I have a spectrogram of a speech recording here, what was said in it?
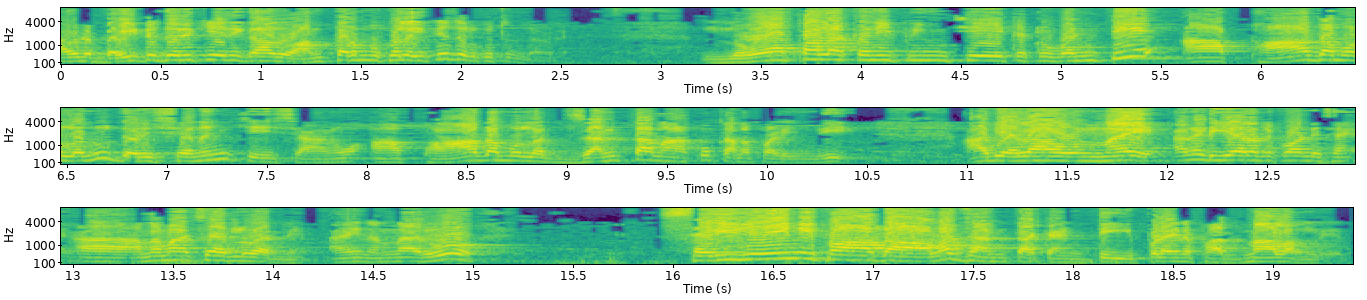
ఆవిడ బయట దొరికేది కాదు అంతర్ముఖులైతే దొరుకుతుంది ఆవిడ. లోపల కనిపించేటటువంటి ఆ పాదములను దర్శనం చేశాను. ఆ పాదముల జంట నాకు కనపడింది. అవి ఎలా ఉన్నాయి అని అడిగారు అనుకోండి అన్నమాచార్యులు వారిని. ఆయన అన్నారు సరిలేని పాదాల జంట కంటి. ఇప్పుడు ఆయన పద్మాలం లేదు.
